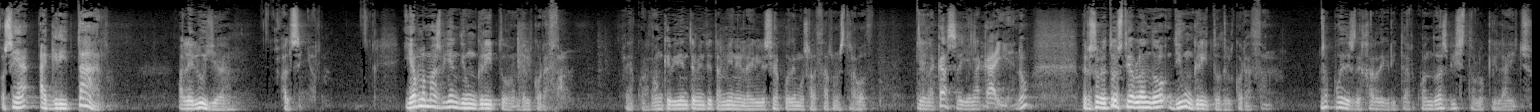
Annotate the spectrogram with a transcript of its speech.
o sea, a gritar aleluya al Señor. Y hablo más bien de un grito del corazón. Aunque evidentemente también en la iglesia podemos alzar nuestra voz, y en la casa y en la calle, ¿no? Pero sobre todo estoy hablando de un grito del corazón. No puedes dejar de gritar cuando has visto lo que él ha hecho.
